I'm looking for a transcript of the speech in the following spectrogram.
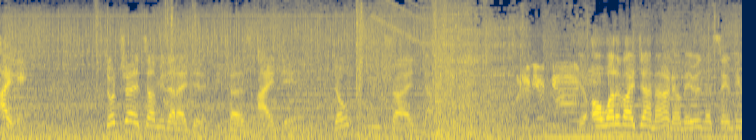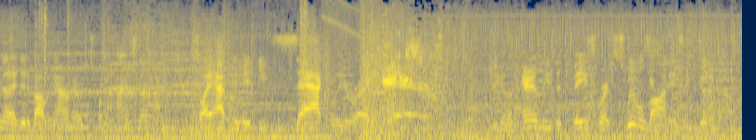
I hit. Don't try to tell me that I didn't, because I did. Don't you try nothing. What have you done? Oh, what have I done? I don't know. Maybe it's that same thing that I did about, I don't know, 20 times now. So I have to hit exactly right there. Because apparently the base where it swivels on isn't good enough.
